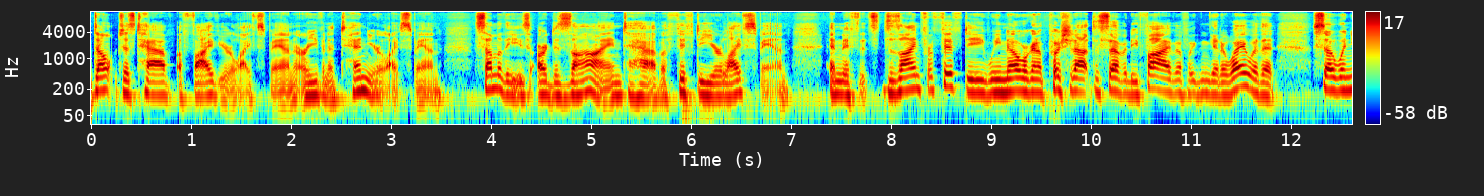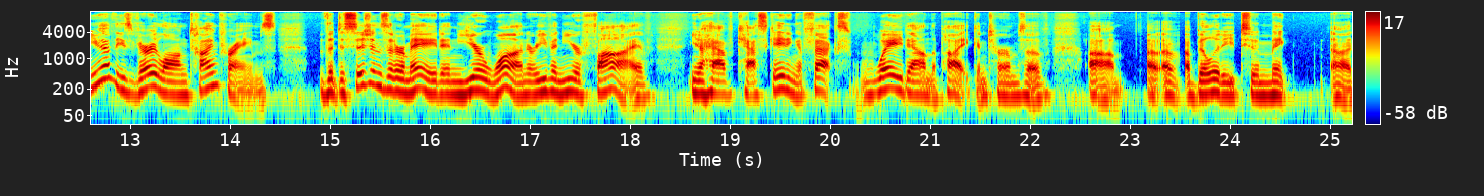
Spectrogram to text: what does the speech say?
don't just have a five year lifespan or even a 10 year lifespan. Some of these are designed to have a 50 year lifespan. And if it's designed for 50, we know we're going to push it out to 75 if we can get away with it. So when you have these very long time frames, the decisions that are made in year one or even year five, you know, have cascading effects way down the pike in terms of um, ability to make uh,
